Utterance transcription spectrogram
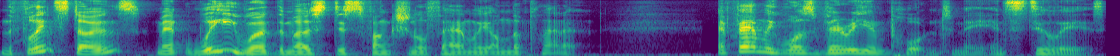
and the Flintstones meant we weren't the most dysfunctional family on the planet. And family was very important to me, and still is.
